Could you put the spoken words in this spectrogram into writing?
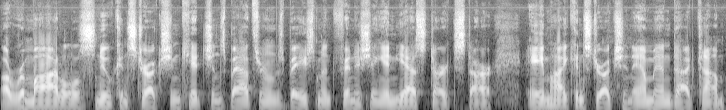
Uh, remodels, new construction, kitchens, bathrooms, basement finishing, and yes, Dark Star, Aim High Construction, MN.com.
